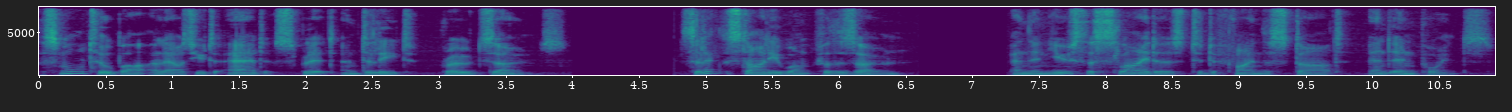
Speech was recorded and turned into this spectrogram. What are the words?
The small toolbar allows you to add, split and delete road zones. Select the style you want for the zone, and then use the sliders to define the start and end points.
